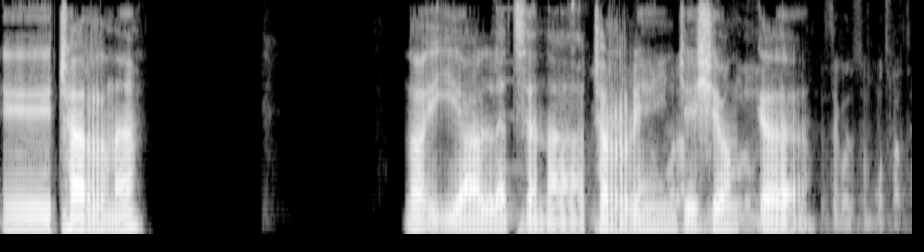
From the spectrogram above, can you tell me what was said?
I czarne. No i ja lecę na czerwień dziesiątkę. Zakłady są otwarte.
